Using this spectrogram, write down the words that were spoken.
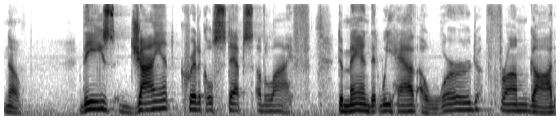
No. These giant critical steps of life demand that we have a word from God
